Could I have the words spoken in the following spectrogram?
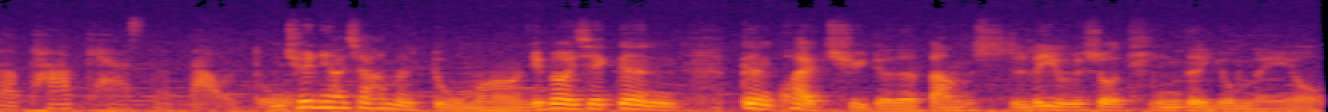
的 podcast 的导读。你确定要叫他们读吗？有没有一些更更快取得的方式？例如说听的有没有？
